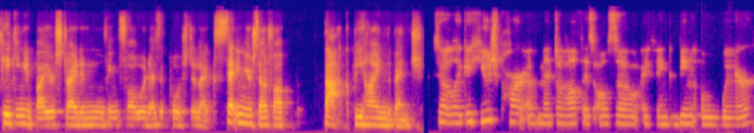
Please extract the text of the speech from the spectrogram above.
taking it by your stride and moving forward as opposed to like setting yourself up back behind the bench. So, like, a huge part of mental health is also, I think, being aware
